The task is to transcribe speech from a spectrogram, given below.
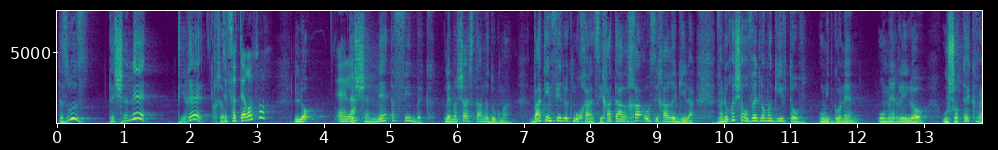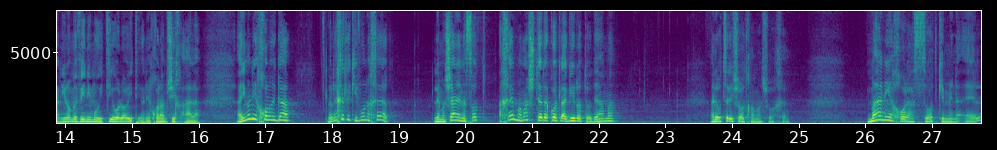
תזוז, תשנה, תראה. עכשיו, תפטר אותו? לא. אלא? תשנה את הפידבק. למשל, סתם לדוגמה, באתי עם פידבק מוכן, שיחת הערכה או שיחה רגילה, ואני רואה שהעובד לא מגיב טוב, הוא מתגונן. הוא אומר לי לא, הוא שותק ואני לא מבין אם הוא איתי או לא איתי, אני יכול להמשיך הלאה. האם אני יכול רגע ללכת לכיוון אחר? למשל, לנסות אחרי ממש שתי דקות להגיד לו, אתה יודע מה? אני רוצה לשאול אותך משהו אחר. מה אני יכול לעשות כמנהל,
